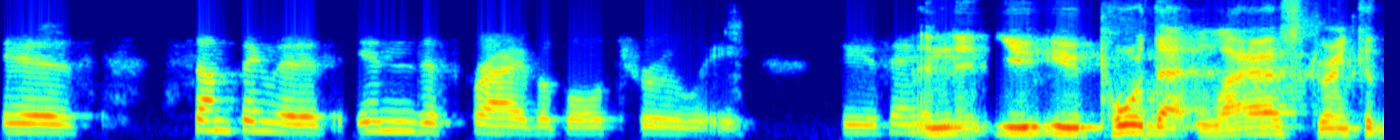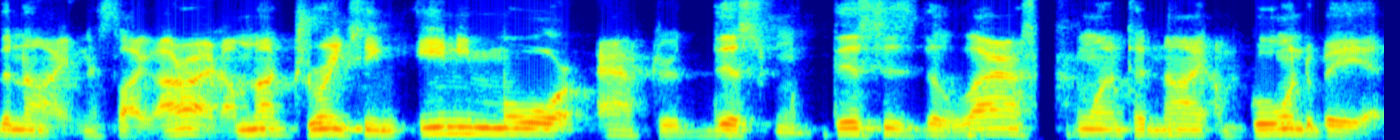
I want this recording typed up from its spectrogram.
is something that is indescribable, truly. Do you think? And you you pour that last drink of the night, and it's like, all right, I'm not drinking anymore after this one. This is the last one tonight. I'm going to bed.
